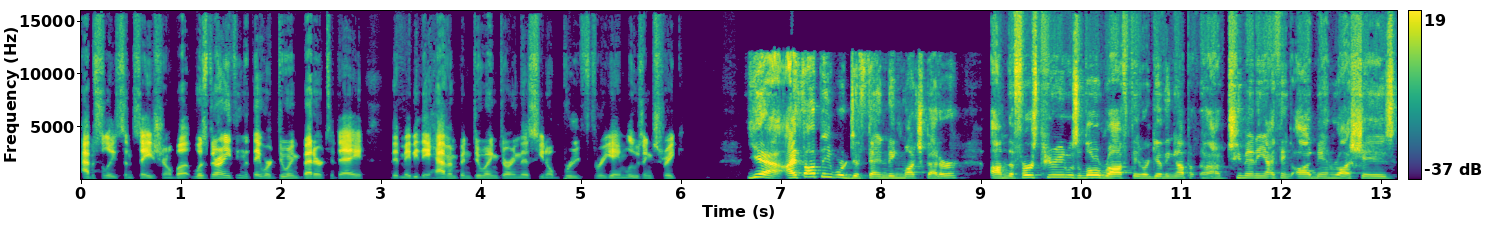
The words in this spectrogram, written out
absolutely sensational, but was there anything that they were doing better today that maybe they haven't been doing during this you know brief three game losing streak? Yeah, I thought they were defending much better. Um, the first period was a little rough. They were giving up uh, too many, I think, odd man rushes.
